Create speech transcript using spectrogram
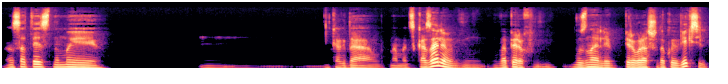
Ну, соответственно, мы, когда нам это сказали, во-первых, узнали первый раз, что такое вексель.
